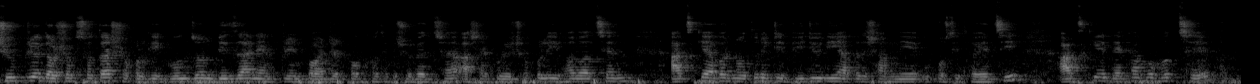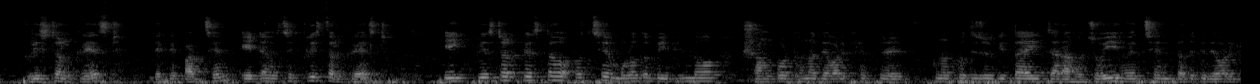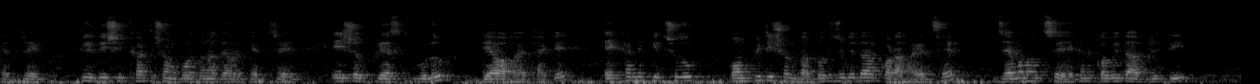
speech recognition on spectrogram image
সুপ্রিয় দর্শক শ্রোতা, সকলকে গুঞ্জন ডিজাইন অ্যান্ড প্রিন্ট পয়েন্টের পক্ষ থেকে শুভেচ্ছা। আশা করি সকলেই ভালো আছেন। আজকে আবার নতুন একটি ভিডিও নিয়ে আপনাদের সামনে উপস্থিত হয়েছি। আজকে দেখাবো হচ্ছে ক্রিস্টাল ক্রেস্ট দেখতে পাচ্ছেন? এটা হচ্ছে ক্রিস্টাল ক্রেস্ট এই ক্রিস্টাল ক্রেস্টটা হচ্ছে মূলত বিভিন্ন সংবর্ধনা দেওয়ার ক্ষেত্রে কোনো প্রতিযোগিতায় যারা জয়ী হয়েছেন তাদেরকে দেওয়ার ক্ষেত্রে, কৃতি শিক্ষার্থী সংবর্ধনা দেওয়ার ক্ষেত্রে এইসব ক্রেস্টগুলো দেওয়া হয়ে থাকে। এখানে কিছু কম্পিটিশন বা প্রতিযোগিতা করা হয়েছে। যেমন হচ্ছে এখানে কবিতা আবৃত্তি,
